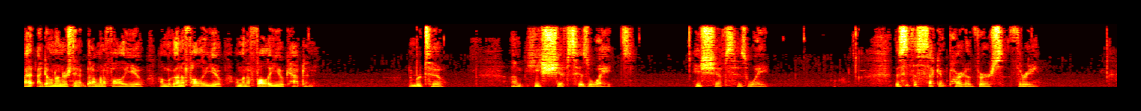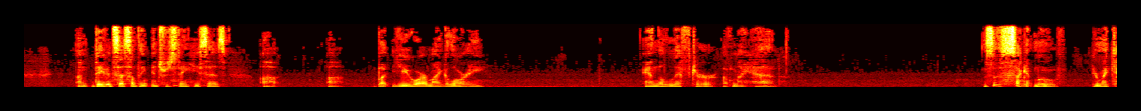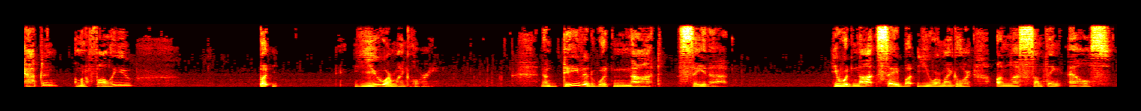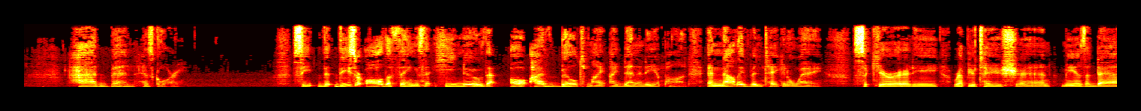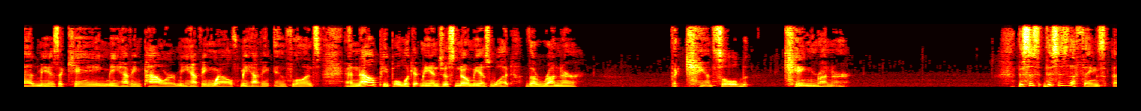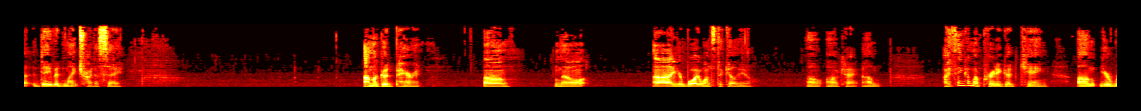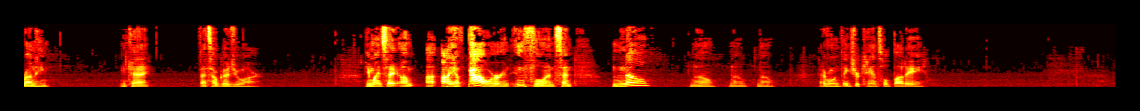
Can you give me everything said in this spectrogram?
I, I don't understand it, but I'm going to follow you. I'm going to follow you. I'm going to follow you, Captain. Number two, um, he shifts his weight. He shifts his weight. This is the second part of verse 3. Um, David says something interesting. He says, uh, uh, But you are my glory and the lifter of my head. This is the second move. You're my captain. I'm going to follow you. But you are my glory. Now, David would not say that. He would not say, but you are my glory, unless something else had been his glory. See, th- these are all the things that he knew that, oh, I've built my identity upon, and now they've been taken away security, reputation, me as a dad, me as a king, me having power, me having wealth, me having influence. And now people look at me and just know me as what? The runner. The canceled king runner. This is, this is the things uh, David might try to say. I'm a good parent. Um, no, uh, your boy wants to kill you. Oh, okay. Um, I think I'm a pretty good king. Um, you're running. Okay? That's how good you are. He might say, um, I, I have power and influence and no, no, no, no. Everyone thinks you're canceled, buddy.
